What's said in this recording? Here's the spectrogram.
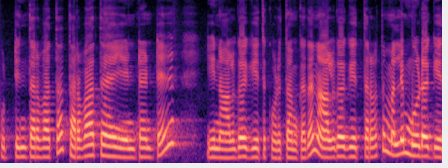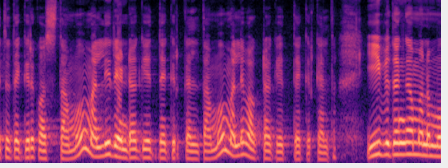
కుట్టిన తర్వాత తర్వాత ఏంటంటే ఈ నాలుగో గీత కుడతాం కదా. నాలుగో గీత తర్వాత మళ్ళీ మూడో గీత దగ్గరికి వస్తాము. మళ్ళీ రెండో గీత దగ్గరికి వెళ్తాము. మళ్ళీ ఒకటో గీత దగ్గరికి వెళ్తాం ఈ విధంగా మనము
